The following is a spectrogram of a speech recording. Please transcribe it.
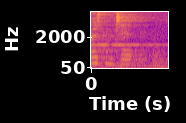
isn't it?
